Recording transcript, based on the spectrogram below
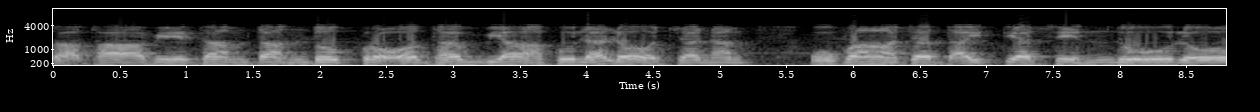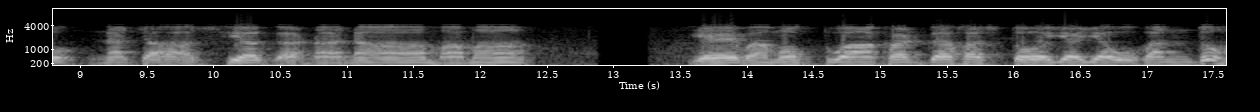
तथाविधं तन्दुक्रोधव्याकुललोचनम् उवाच दैत्यसिन्धूरो न चास्य गणना मम। एवमुक्त्वा खड्गहस्तो ययौ हन्तुं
